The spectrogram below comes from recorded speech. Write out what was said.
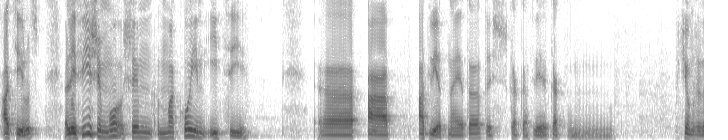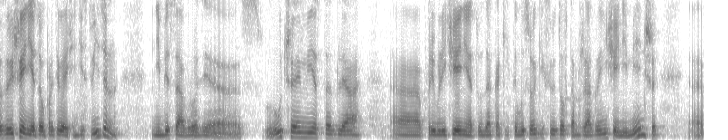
Атирус. Лефишем шем макоим идти. Э, а ответ на это, то есть как ответ, как, в чем же разрешение этого противоречия? Действительно, небеса вроде лучшее место для э, привлечения туда каких-то высоких светов, там же ограничений меньше. Э,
